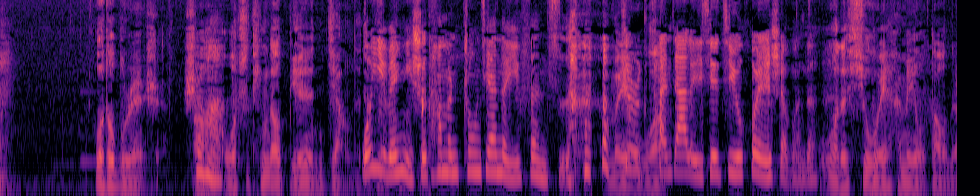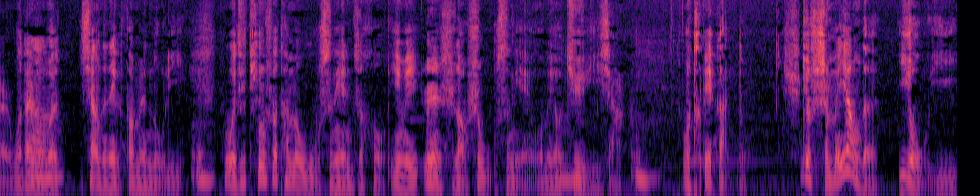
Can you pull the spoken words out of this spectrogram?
我都不认识，是吗？我是听到别人讲的。我以为你是他们中间的一份子，就是参加了一些聚会什么的。我的修为还没有到那儿，我但是我向着那个方面努力。嗯，我就听说他们五十年之后，因为认识老师五十年，我们要聚一下。嗯，我特别感动。就什么样的友谊？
